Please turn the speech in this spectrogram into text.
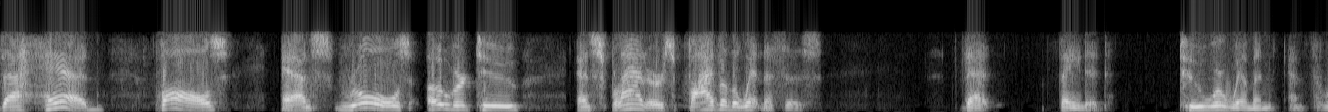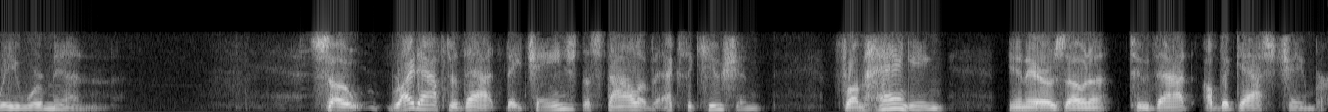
the head falls and rolls over to and splatters five of the witnesses that fainted. Two were women and three were men. So, right after that, they changed the style of execution from hanging in Arizona to that of the gas chamber.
